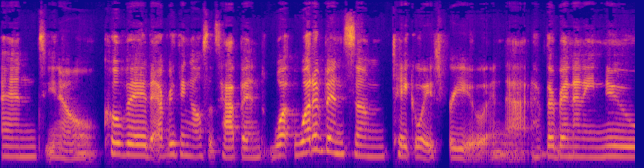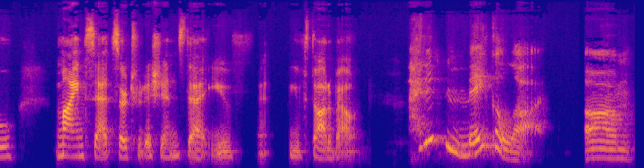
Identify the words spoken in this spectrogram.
and, you know, COVID, everything else that's happened, what what have been some takeaways for you in that? Have there been any new mindsets or traditions that you've you've thought about? I didn't make a lot. Um,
